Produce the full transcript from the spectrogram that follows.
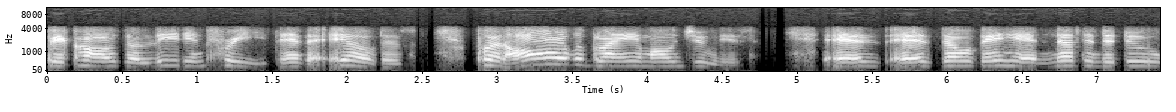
Because the leading priests and the elders put all the blame on Judas as as though they had nothing to do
